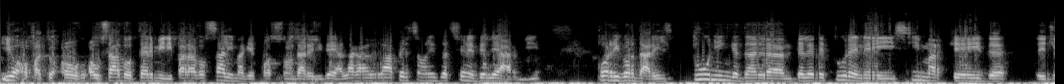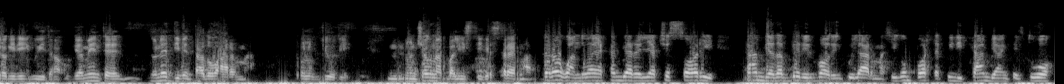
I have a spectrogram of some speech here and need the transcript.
Io ho, fatto, ho, ho, usato termini paradossali ma che possono dare l'idea. La, la personalizzazione delle armi può ricordare il tuning del, delle vetture nei sim arcade dei giochi di guida. Ovviamente non è diventato arma Call of Duty, non c'è una balistica estrema, però quando vai a cambiare gli accessori cambia davvero il modo in cui l'arma si comporta e quindi cambia anche il tuo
